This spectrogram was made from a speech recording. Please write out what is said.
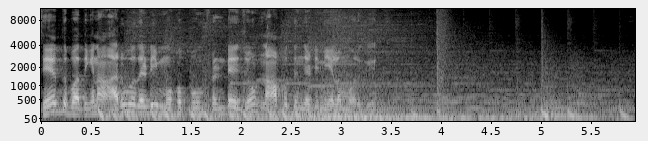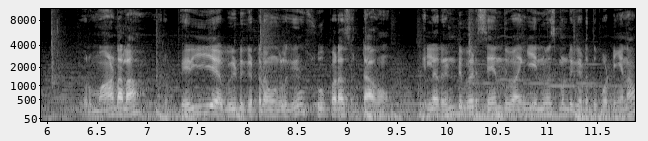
சேர்த்து பார்த்தீங்கன்னா அறுபது அடி முகப்பும் ஃப்ரண்டேஜும் நாற்பத்தஞ்சு அடி நீளமும் இருக்குது ஒரு மாடலாக ஒரு பெரிய வீடு கட்டுறவங்களுக்கு சூப்பராக செட் ஆகும். இல்லை ரெண்டு பேர் சேர்ந்து வாங்கி இன்வெஸ்ட்மெண்ட்டுக்கு எடுத்து போட்டிங்கன்னா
